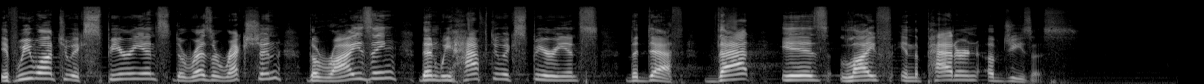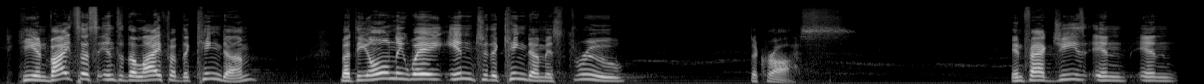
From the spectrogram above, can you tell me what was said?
If we want to experience the resurrection, the rising, then we have to experience the death. That is life in the pattern of Jesus. He invites us into the life of the kingdom, but the only way into the kingdom is through the cross. In fact, Jesus, in, in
